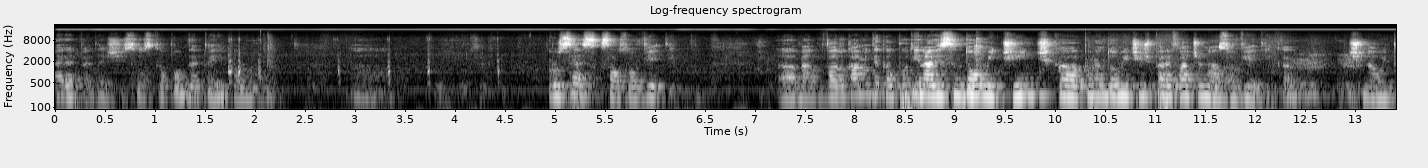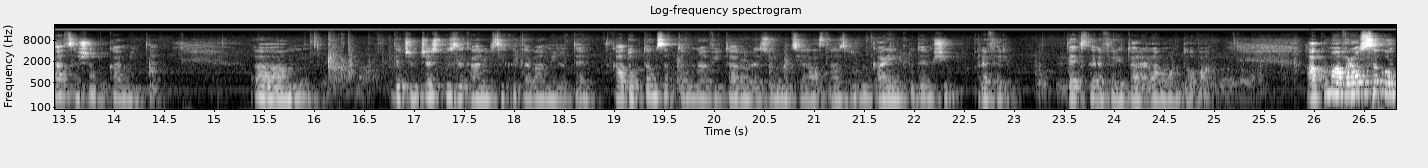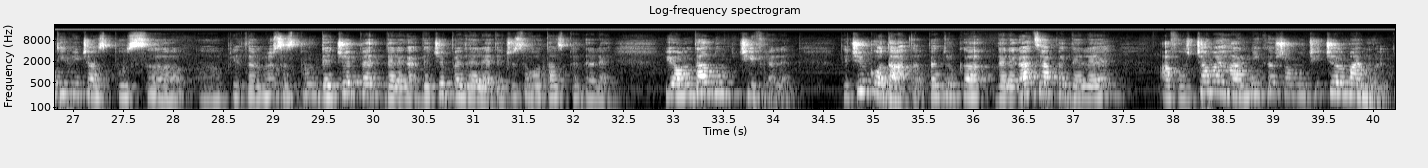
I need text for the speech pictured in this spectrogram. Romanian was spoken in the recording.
mai repede și să o scăpăm de pericolul uh, rusesc sau sovietic. Uh, vă aduc aminte că Putin a zis în 2005 că până în 2015 reface una sovietică și n-a uitat să-și aducă aminte. Uh, deci îmi cer scuze că am lipsit câteva minute. Că adoptăm săptămâna viitoare o rezoluție la Strasburg în care includem și referi texte referitoare la Moldova. Acum vreau să continui ce a spus uh, uh prietenul meu, să spun de ce, pe, delega, de ce PDL, de ce să votați PDL. Eu am dat cifrele. Deci, încă o dată, pentru că delegația PDL a fost cea mai harnică și a muncit cel mai mult.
